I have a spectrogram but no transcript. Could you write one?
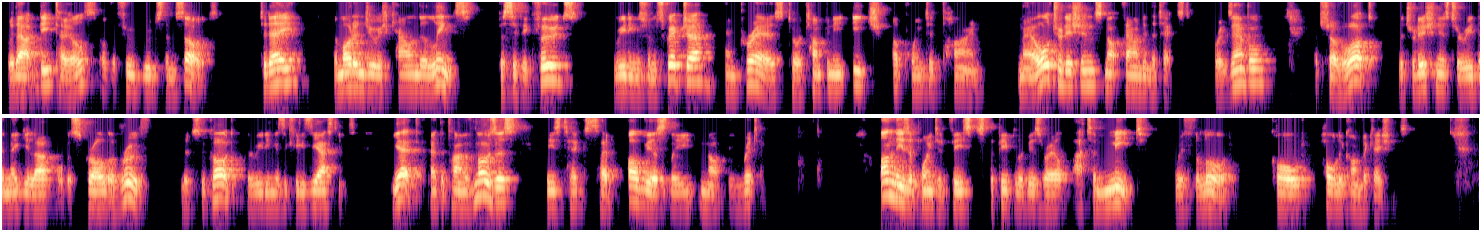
without details of the food groups themselves. Today, the modern Jewish calendar links specific foods, readings from scripture, and prayers to accompany each appointed time. They are all traditions not found in the text. For example, at Shavuot, the tradition is to read the Megillah or the scroll of Ruth. At Sukkot, the reading is Ecclesiastes. Yet, at the time of Moses, these texts had obviously not been written. On these appointed feasts, the people of Israel are to meet with the Lord, called holy convocations.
